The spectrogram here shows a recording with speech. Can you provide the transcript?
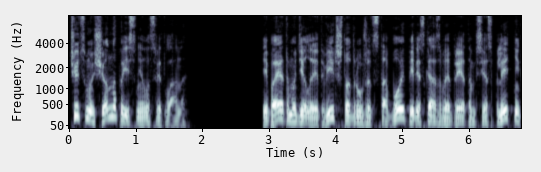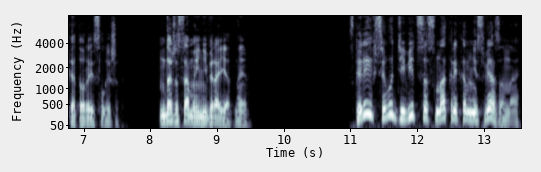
Чуть смущенно пояснила Светлана. И поэтому делает вид, что дружит с тобой, пересказывая при этом все сплетни, которые слышит. Даже самые невероятные. Скорее всего, девица с накрихом не связана.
